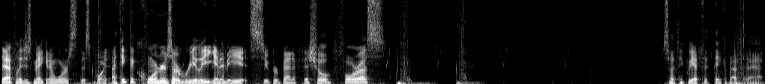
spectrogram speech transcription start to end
Definitely just making it worse at this point. I think the corners are really going to be super beneficial for us. So I think we have to think about that.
